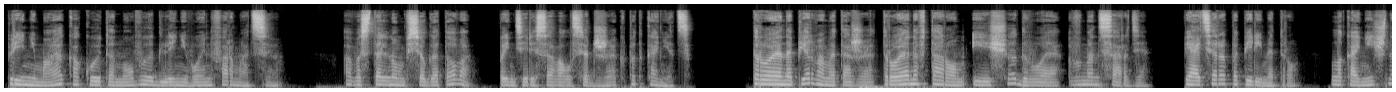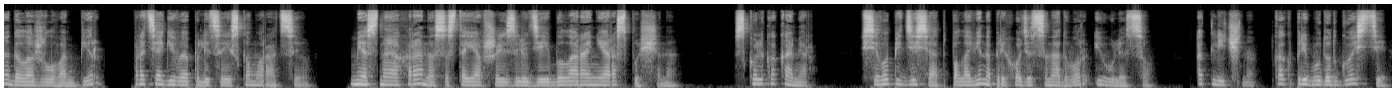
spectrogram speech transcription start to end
принимая какую-то новую для него информацию. «А в остальном все готово?» — поинтересовался Джек под конец. Трое на первом этаже, трое на втором и еще двое в мансарде. Пятеро по периметру. Лаконично доложил вампир, протягивая полицейскому рацию. Местная охрана, состоявшая из людей, была ранее распущена. Сколько камер? Всего 50, половина приходится на двор и улицу. Отлично. Как прибудут гости,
